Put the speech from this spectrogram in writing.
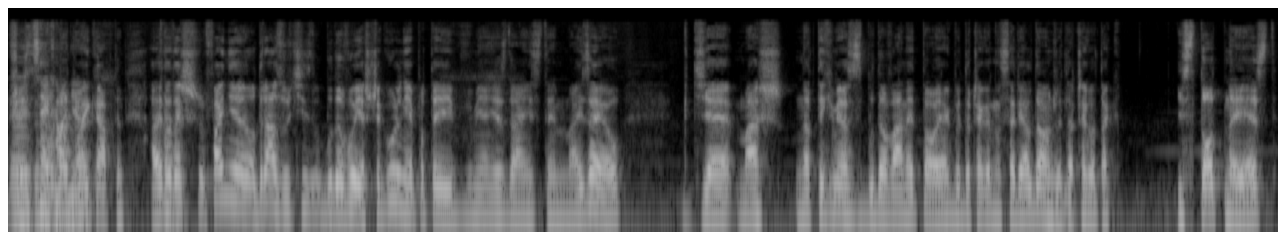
e, cecha, nie? My Captain. Ale tak. to też fajnie od razu ci budowuje, szczególnie po tej wymianie zdań z tym Isaiah, gdzie masz natychmiast zbudowane to, jakby do czego ten serial dąży, dlaczego tak istotne jest,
